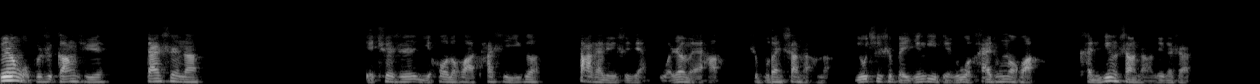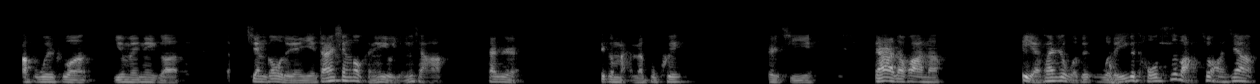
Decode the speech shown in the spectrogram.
虽然我不是刚需，但是呢，也确实以后的话，它是一个大概率事件。我认为哈是不断上涨的，尤其是北京地铁如果开通的话，肯定上涨这个事儿，它不会说因为那个限购的原因，当然限购肯定有影响啊，但是这个买卖不亏，这是其一。第二的话呢，这也算是我的我的一个投资吧，就好像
